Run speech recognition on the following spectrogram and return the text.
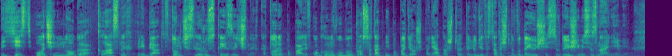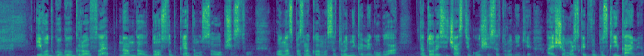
есть очень много классных ребят, в том числе русскоязычных, которые попали в Google, но в Google просто так не попадешь. Понятно, что это люди достаточно выдающиеся, выдающимися знаниями. И вот Google Growth Lab нам дал доступ к этому сообществу. Он нас познакомил с сотрудниками Google, которые сейчас текущие сотрудники, а еще, можно сказать, выпускниками,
